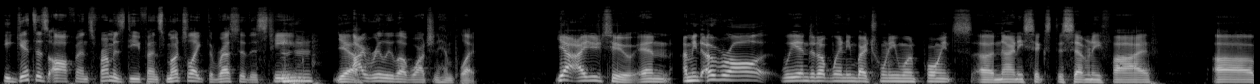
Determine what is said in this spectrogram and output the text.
He gets his offense from his defense, much like the rest of this team. Mm-hmm. Yeah. I really love watching him play. Yeah, I do too. And I mean, overall, we ended up winning by 21 points, uh, 96 to 75. Uh,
